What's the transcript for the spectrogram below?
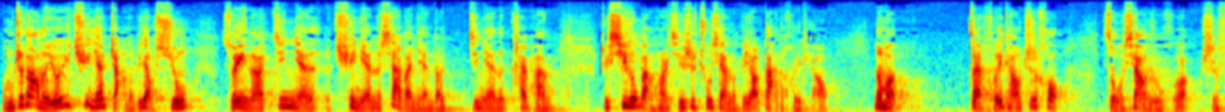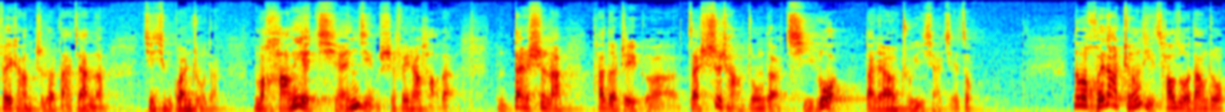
我们知道呢，由于去年涨得比较凶，所以呢，今年去年的下半年到今年的开盘。这稀土板块其实出现了比较大的回调，那么在回调之后走向如何是非常值得大家呢进行关注的。那么行业前景是非常好的，但是呢它的这个在市场中的起落，大家要注意一下节奏。那么回到整体操作当中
